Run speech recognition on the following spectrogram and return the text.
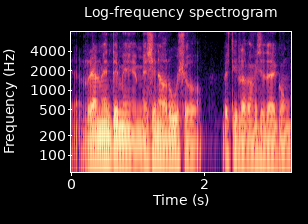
realmente me, me llena de orgullo vestir la camiseta de Comu.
